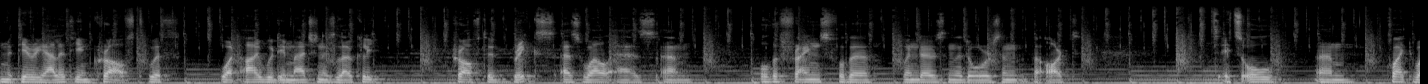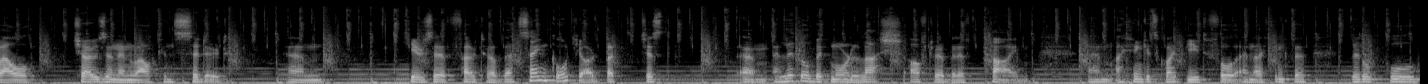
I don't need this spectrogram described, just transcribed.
materiality and craft with what I would imagine is locally crafted bricks as well as um, all the frames for the windows and the doors and the art. It's all um, quite well chosen and well considered. Um, here's a photo of that same courtyard, but just um, a little bit more lush after a bit of time. Um, I think it's quite beautiful, and I think the little pool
